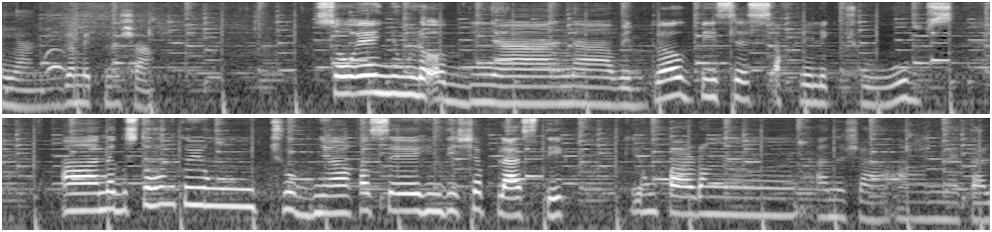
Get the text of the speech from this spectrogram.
Ayan, gamit na siya. So, ayan yung loob niya na with 12 pieces acrylic tubes. Uh, nagustuhan ko yung tube niya kasi hindi siya plastic. Yung parang ano siya, uh, metal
